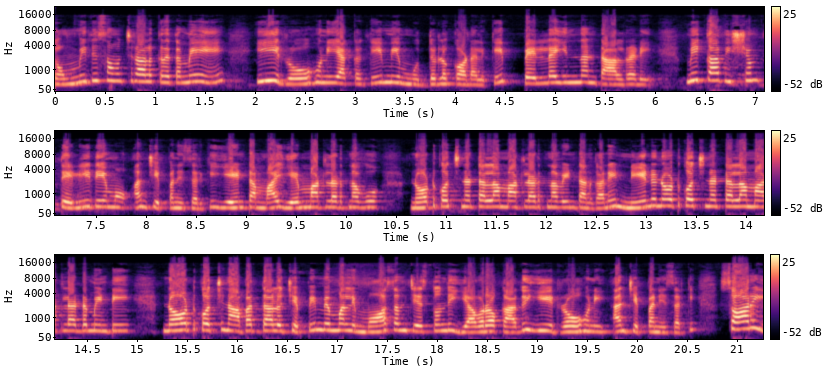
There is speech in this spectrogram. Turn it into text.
తొమ్మిది సంవత్సరాల క్రితమే ఈ రోహిణి అక్కకి మీ ముద్దుల కోడలికి పెళ్ళయిందంట ఆల్రెడీ మీకు ఆ విషయం తెలియదేమో అని చెప్పనేసరికి ఏంటమ్మా ఏం మాట్లాడుతున్నావు? నోటుకొచ్చినట్టల్లా మాట్లాడుతున్నావు ఏంటాను? కానీ నేను నోటుకొచ్చినట్టల్లా మాట్లాడడం ఏంటి? నోటుకొచ్చిన అబద్ధాలు చెప్పి మిమ్మల్ని మోసం చేస్తుంది ఎవరో కాదు ఈ రోహిణి అని చెప్పనేసరికి సారీ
